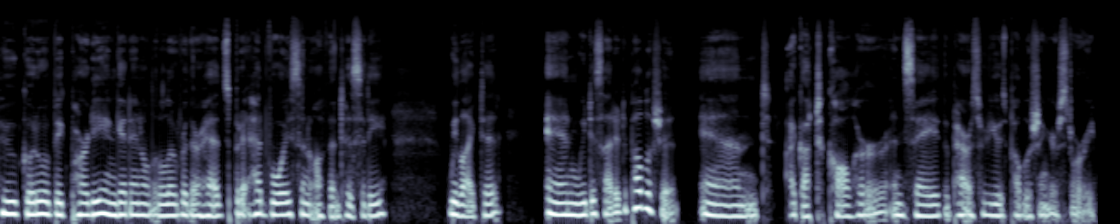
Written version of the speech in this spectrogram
who go to a big party and get in a little over their heads, but it had voice and authenticity. We liked it. And we decided to publish it. And I got to call her and say, The Paris Review is publishing your story.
